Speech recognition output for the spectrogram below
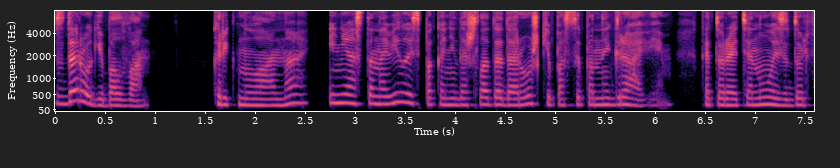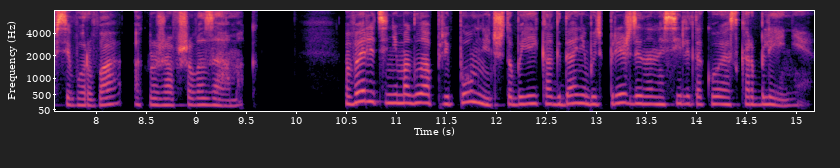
«С дороги, болван!» — крикнула она и не остановилась, пока не дошла до дорожки, посыпанной гравием, которая тянулась вдоль всего рва, окружавшего замок. Верити не могла припомнить, чтобы ей когда-нибудь прежде наносили такое оскорбление.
